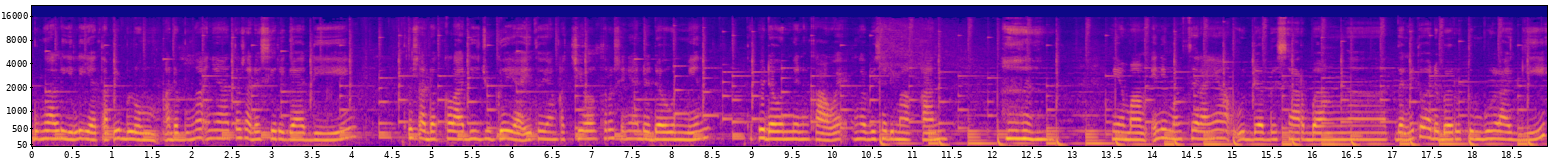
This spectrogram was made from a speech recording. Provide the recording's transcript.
bunga lili ya tapi belum ada bunganya. Terus ada sirih gading terus ada keladi juga ya itu yang kecil. Terus ini ada daun mint tapi daun mint KW nggak bisa dimakan. Nih ya mam ini monsteranya udah besar banget. Dan itu ada baru tumbuh lagi.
